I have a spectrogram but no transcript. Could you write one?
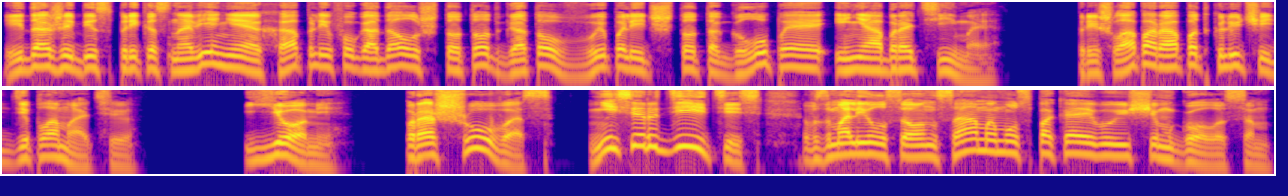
И даже без прикосновения Хаплив угадал, что тот готов выпалить что-то глупое и необратимое. Пришла пора подключить дипломатию. «Йоми, прошу вас, не сердитесь!» — взмолился он самым успокаивающим голосом.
